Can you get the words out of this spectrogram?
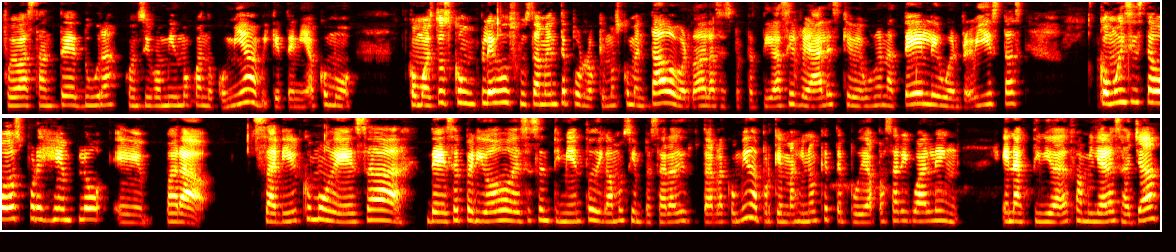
fue bastante dura consigo mismo cuando comía y que tenía como como estos complejos justamente por lo que hemos comentado, ¿verdad? Las expectativas irreales que ve uno en la tele o en revistas. ¿Cómo hiciste vos, por ejemplo, eh, para salir como de, esa, de ese periodo, de ese sentimiento, digamos, y empezar a disfrutar la comida? Porque imagino que te podía pasar igual en, en actividades familiares allá,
